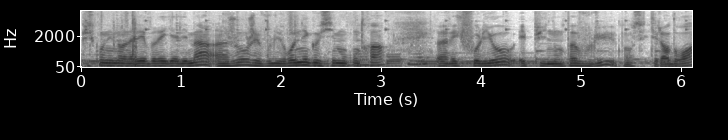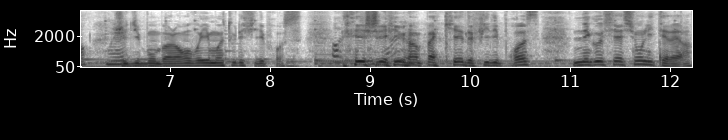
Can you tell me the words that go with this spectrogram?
Puisqu'on est dans la librairie Gallimard, un jour j'ai voulu renégocier mon contrat Oui. avec Folio et puis ils n'ont pas voulu, bon c'était leur droit. J'ai dit bon bah alors envoyez-moi tous les Philippe Ross. Oh, Et j'ai eu un paquet de Philippe Ross, négociation littéraire.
